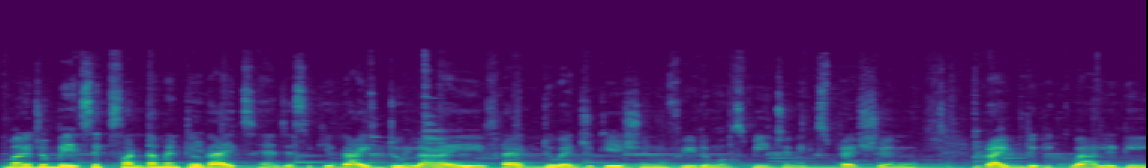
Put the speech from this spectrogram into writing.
हमारे जो बेसिक फंडामेंटल राइट्स हैं, जैसे कि right to life right to education freedom of speech and expression right to equality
